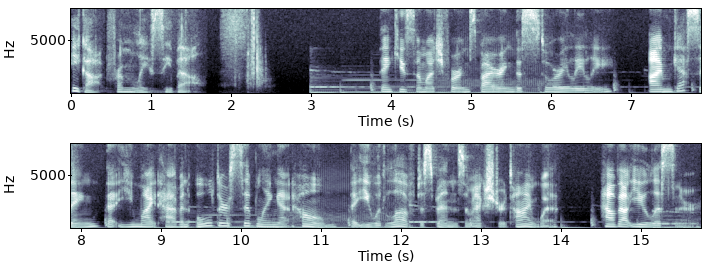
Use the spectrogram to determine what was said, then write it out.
he got from Lacey Bell. Thank you so much for inspiring this story, Lily. I'm guessing that you might have an older sibling at home that you would love to spend some extra time with. How about you, listener?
